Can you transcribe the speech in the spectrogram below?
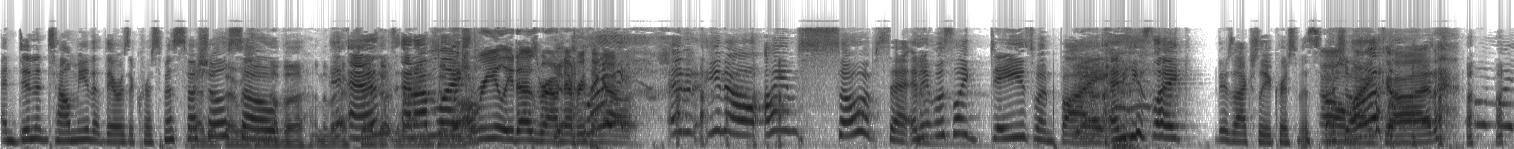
And didn't tell me that there was a Christmas Yeah, that special. there was so another- another it episode that ends, and I'm like, off. Which really does round everything out. And you know, I am so upset. And it was like days went by, Yeah. and he's like, "There's actually a Christmas special." Oh my god. oh my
